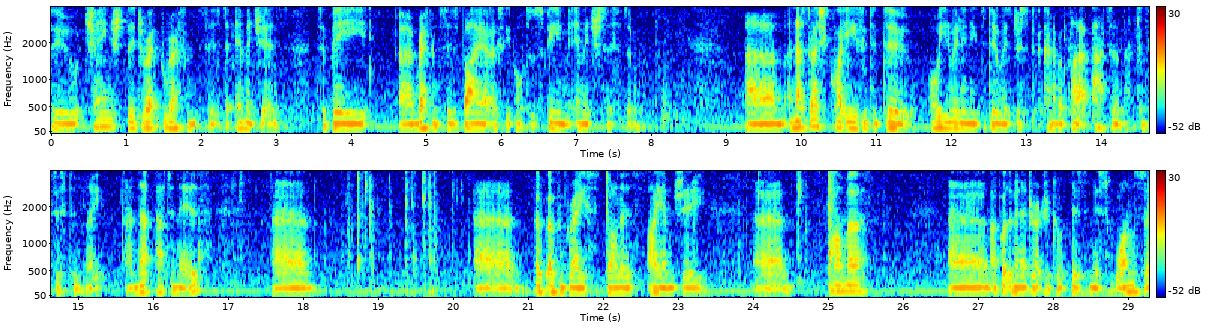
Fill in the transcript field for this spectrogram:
to change the direct references to images to be uh, references via ocPortal's theme image system. Um, and that's actually quite easy to do all you really need to do is just kind of apply a pattern consistently and that pattern is um, uh, open brace, dollars, img, um, comma, um, put them in a directory called business one, so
